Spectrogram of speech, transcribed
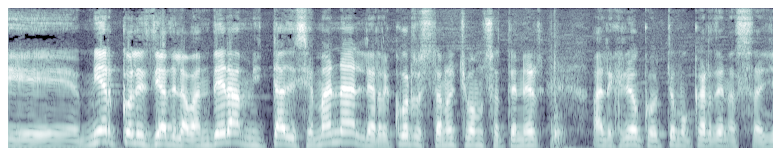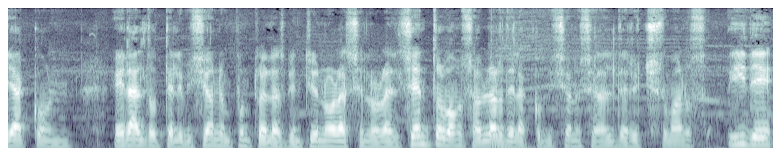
eh, miércoles, Día de la Bandera, mitad de semana. Le recuerdo, esta noche vamos a tener al ingeniero Cortemo Cárdenas allá con Heraldo Televisión en punto de las 21 horas en la hora del centro. Vamos a hablar de la Comisión Nacional de Derechos Humanos y de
